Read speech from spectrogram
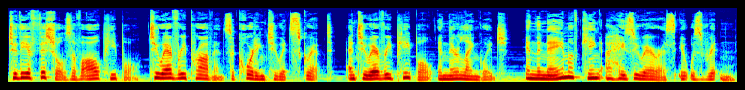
to the officials of all people, to every province according to its script, and to every people in their language. In the name of King Ahasuerus it was written,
